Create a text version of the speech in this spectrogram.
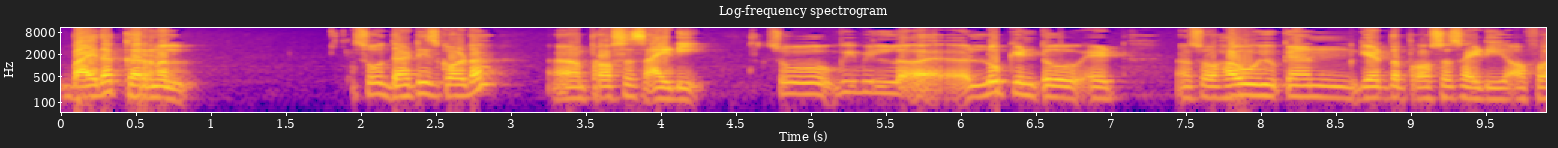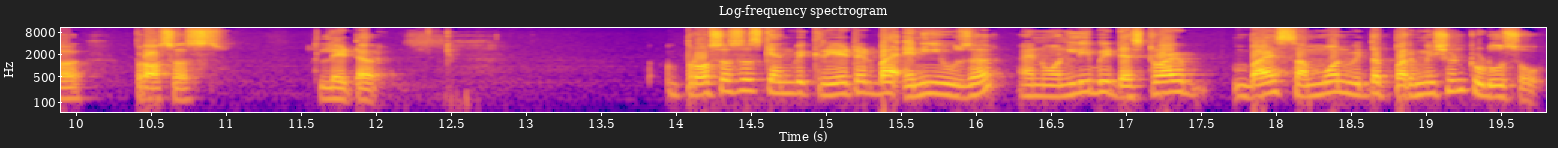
by the kernel. So that is called a uh, process id so we will uh, look into it. Uh, so how you can get the process id of a process later. Processes can be created by any user and only be destroyed by someone with the permission to do so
